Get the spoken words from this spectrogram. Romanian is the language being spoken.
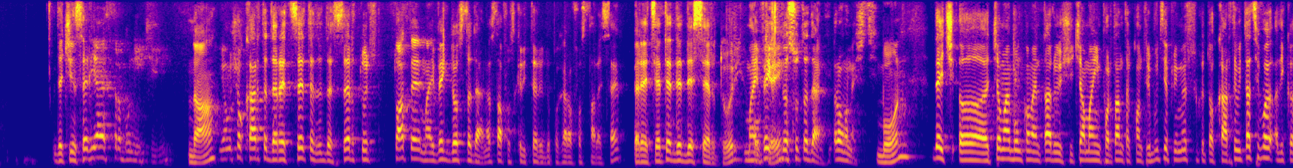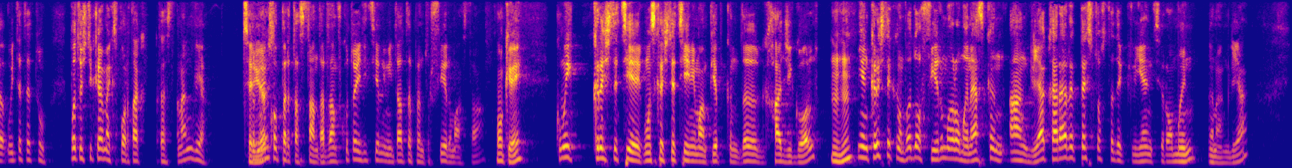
Deci, în seria aia Străbunicii, Da. eu am și o carte de rețete de deserturi, toate mai vechi de 100 de ani. Asta a fost criteriul după care au fost alese. Rețete de deserturi. Mai Ok. vechi de 100 de ani, românești. Bun. Deci, uh, cel mai bun comentariu și cea mai importantă contribuție primesc câte o carte. Uitați-vă, adică, uite-te tu. Bă, tu știi că eu am exportat cartea asta în Anglia? Că nu e Serios? coperta standard, am făcut o ediție limitată pentru firma asta. Ok. Cum îi crește ție, cum îți crește ție inima în piept când dă Hagi gol? Mhm. Mie îmi crește când văd o firmă românească în Anglia care are peste 100 de clienți români în Anglia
